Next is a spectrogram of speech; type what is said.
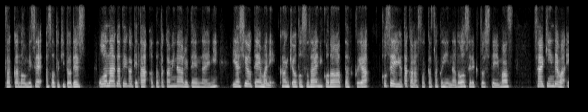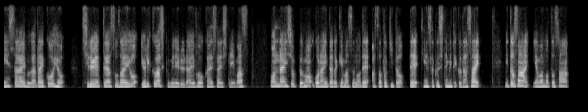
雑貨のお店、朝ときとです。オーナーが手掛けた温かみのある店内に癒しをテーマに環境と素材にこだわった服や個性豊かな作家作品などをセレクトしています。最近ではインスタライブが大好評。シルエットや素材をより詳しく見れるライブを開催しています。オンラインショップもご覧いただけますので、朝ときとで検索してみてください。水戸さん、山本さん、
